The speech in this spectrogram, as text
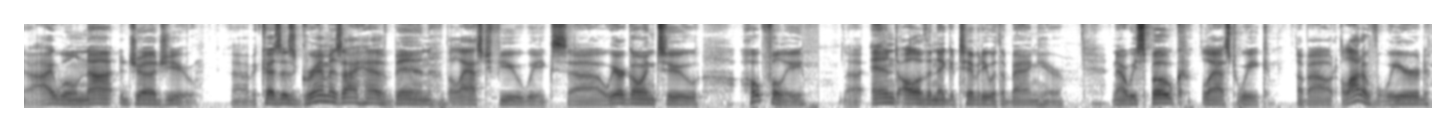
I will not judge you. Uh, because as grim as I have been the last few weeks, uh, we are going to hopefully uh, end all of the negativity with a bang here. Now, we spoke last week about a lot of weird,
